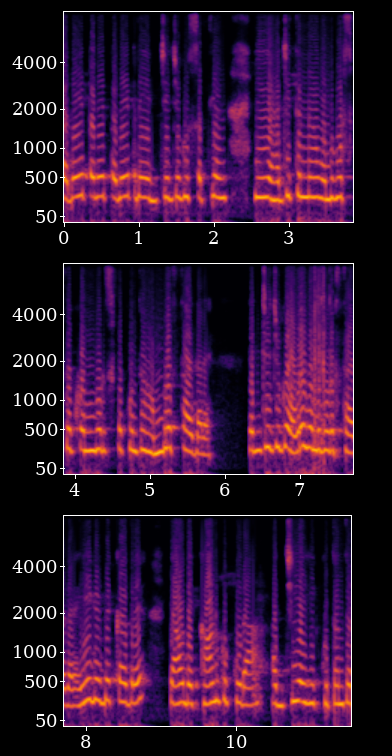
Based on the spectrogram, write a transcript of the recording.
ಪದೇ ಪದೇ ಪದೇ ಪದೇ ಹೆಜ್ಜೆಜ್ಜೆಗೂ ಸತ್ಯ ಈ ಅಜಿತನ್ನ ಒಂದುಗೂಡಿಸ್ಬೇಕು ಒಂದುಗೂಡಿಸ್ಬೇಕು ಅಂತ ಹಂಬಲಿಸ್ತಾ ಇದ್ದಾರೆ. ಹೆಜ್ಜೆಜ್ಜೆಗೂ ಅವರೇ ಒಂದುಗೂಡಿಸ್ತಾ ಇದ್ದಾರೆ. ಹೀಗಿರ್ಬೇಕಾದ್ರೆ ಯಾವುದೇ ಕಾರಣಕ್ಕೂ ಕೂಡ ಅಜ್ಜಿಯ ಈ ಕುತಂತ್ರ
